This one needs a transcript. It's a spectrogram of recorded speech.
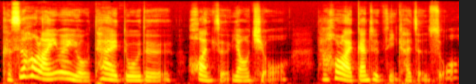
可是后来，因为有太多的患者要求哦，他后来干脆自己开诊所。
